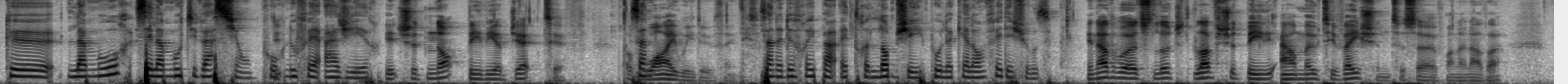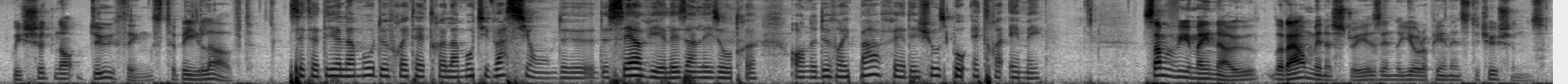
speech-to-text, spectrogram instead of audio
que l'amour, c'est la motivation pour Et- nous faire agir. It should not be the objective of Ça- why we do things. Ça ne devrait pas être l'objet pour lequel on fait des choses. In other words, love should be our motivation to serve one another. We should not do things to be loved. C'est-à-dire l'amour devrait être la motivation de, de servir les uns les autres. On ne devrait pas faire des choses pour être aimé. Some of you may know that our ministry is in the European institutions.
